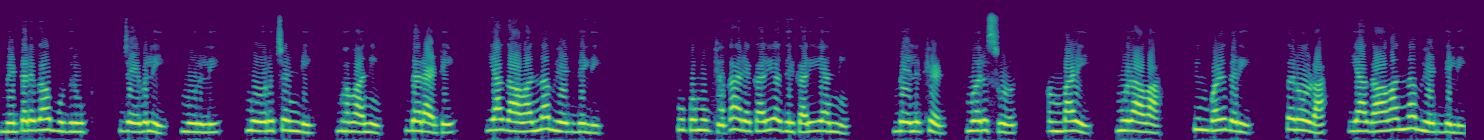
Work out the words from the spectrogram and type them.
बेटरगाव बुद्रुक जेवली मुरली मोरचंडी भवानी दराटे या गावांना भेट दिली. उपमुख्य कार्यकारी अधिकारी यांनी बेलखेड मरसूळ अंबाळी मुळावा पिंपळदरी तरोडा या गावांना भेट दिली.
